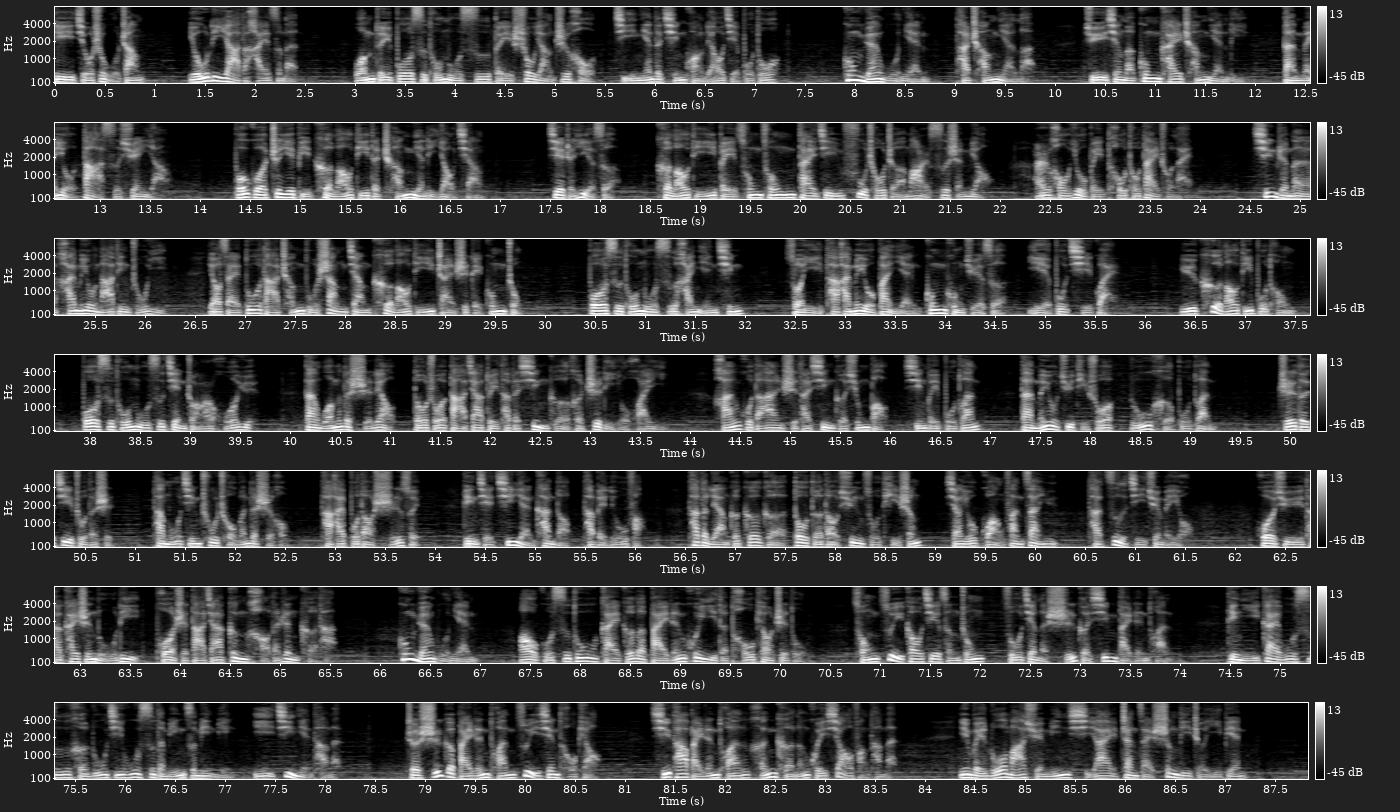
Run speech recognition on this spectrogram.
第九十五章，尤利亚的孩子们。我们对波斯图穆斯被收养之后几年的情况了解不多。公元五年，他成年了，举行了公开成年礼，但没有大肆宣扬。不过，这也比克劳迪的成年礼要强。借着夜色，克劳迪被匆匆带进复仇者马尔斯神庙，而后又被偷偷带出来。亲人们还没有拿定主意，要在多大程度上将克劳迪展示给公众。波斯图穆斯还年轻。所以他还没有扮演公共角色，也不奇怪。与克劳迪不同，波斯图穆斯健壮而活跃，但我们的史料都说大家对他的性格和智力有怀疑，含糊地暗示他性格凶暴、行为不端，但没有具体说如何不端。值得记住的是，他母亲出丑闻的时候，他还不到十岁，并且亲眼看到他被流放。他的两个哥哥都得到迅速提升，享有广泛赞誉，他自己却没有。或许他开始努力，迫使大家更好的认可他。公元五年，奥古斯都改革了百人会议的投票制度，从最高阶层中组建了十个新百人团，并以盖乌斯和卢基乌斯的名字命名，以纪念他们。这十个百人团最先投票，其他百人团很可能会效仿他们，因为罗马选民喜爱站在胜利者一边。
